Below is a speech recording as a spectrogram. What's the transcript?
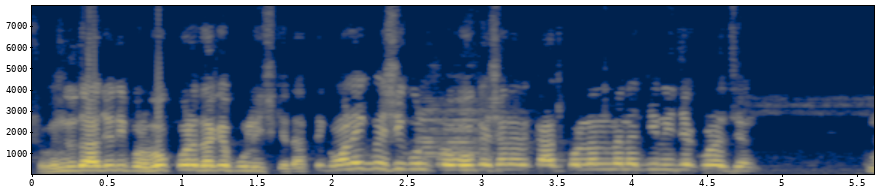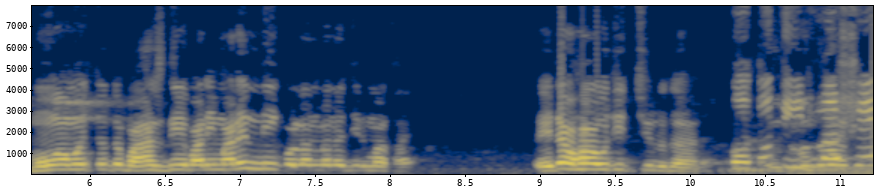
শুভেন্দু দা যদি প্রভোগ করে থাকে পুলিশকে তার থেকে অনেক বেশি গুণ প্রভোকেশনের কাজ কল্যাণ ব্যানার্জি নিজে করেছেন। মহুয়া মৈত্র তো বাঁশ দিয়ে বাড়ি মারেননি কল্যাণ ব্যানার্জির মাথায়। এটা হওয়া উচিত ছিল তাহলে। গত তিন মাসে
